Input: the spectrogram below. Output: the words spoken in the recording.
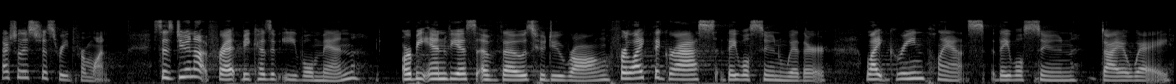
Actually, let's just read from 1. It says, Do not fret because of evil men, or be envious of those who do wrong, for like the grass, they will soon wither. Like green plants, they will soon die away.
